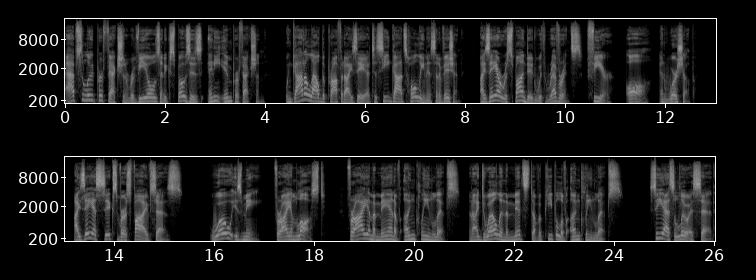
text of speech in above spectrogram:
absolute perfection reveals and exposes any imperfection. When God allowed the prophet Isaiah to see God's holiness in a vision, Isaiah responded with reverence, fear, awe, and worship. Isaiah 6, verse 5 says, Woe is me, for I am lost for I am a man of unclean lips, and I dwell in the midst of a people of unclean lips. C.S. Lewis said,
